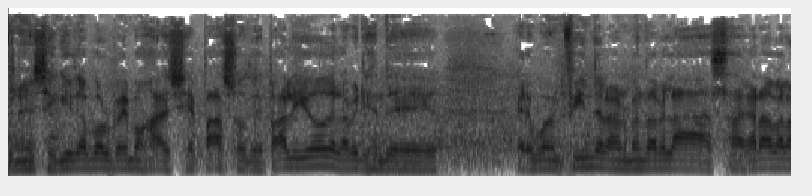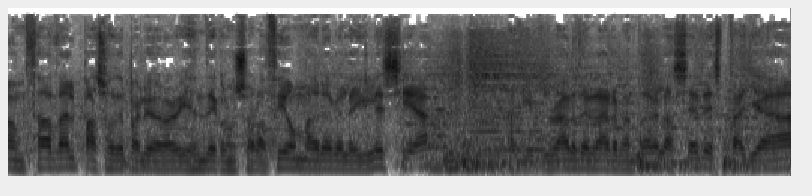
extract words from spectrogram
Enseguida volvemos a ese paso de palio de la Virgen de El Buen Fin, de la Hermandad de la Sagrada Lanzada, el paso de palio de la Virgen de Consolación, Madre de la Iglesia. La titular de la Hermandad de la Sede está ya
